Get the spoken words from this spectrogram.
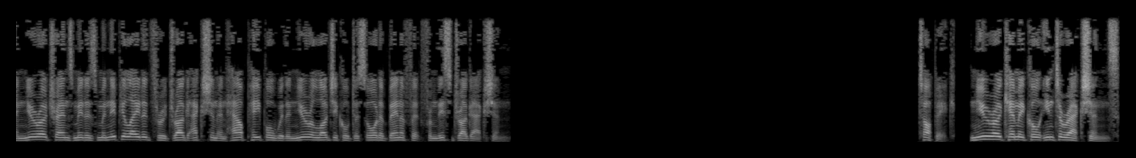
and neurotransmitters manipulated through drug action and how people with a neurological disorder benefit from this drug action. Neurochemical interactions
